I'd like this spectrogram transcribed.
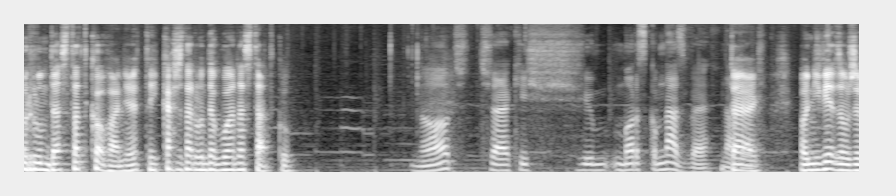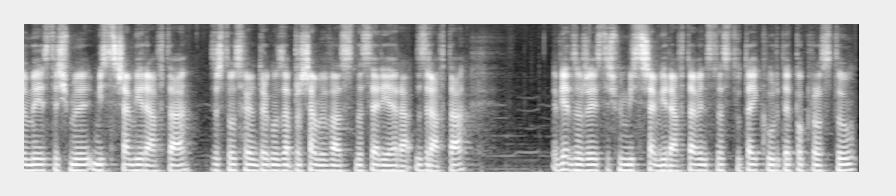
runda statkowa, nie? Tutaj każda runda była na statku. No, tr- trzeba jakąś morską nazwę Tak. nadać. Oni wiedzą, że my jesteśmy mistrzami rafta. Zresztą swoją drogą zapraszamy was na serię ra z rafta. Wiedzą, że jesteśmy mistrzami rafta, więc nas tutaj, kurde, po prostu.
